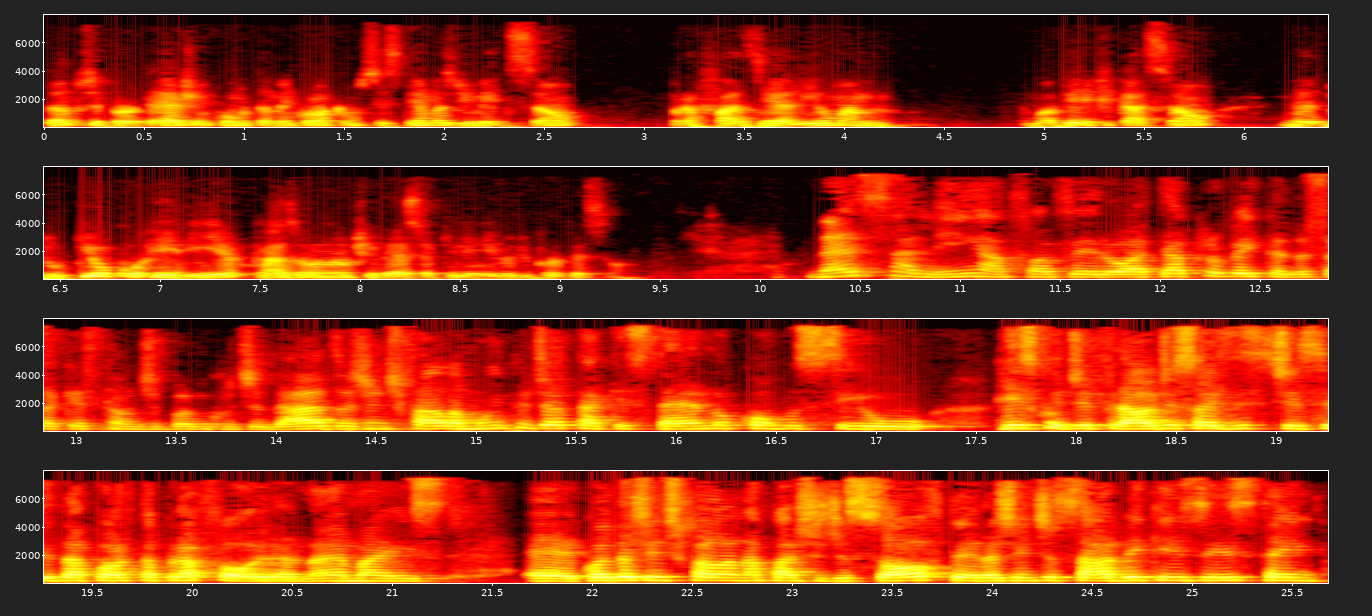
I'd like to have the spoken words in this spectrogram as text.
tanto se protegem como também colocam sistemas de medição para fazer ali uma, uma verificação né, do que ocorreria caso ela não tivesse aquele nível de proteção. Nessa linha, Favero, até aproveitando essa questão de banco de dados, a gente fala muito de ataque externo como se o risco de fraude só existisse da porta para fora, né? Mas é, quando a gente fala na parte de software, a gente sabe que existem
